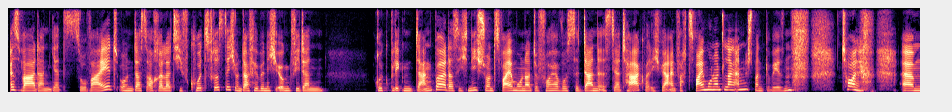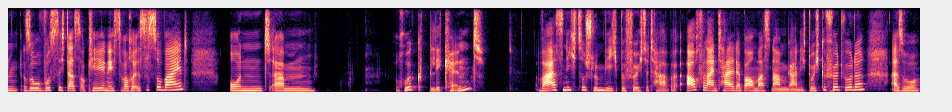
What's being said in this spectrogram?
es war dann jetzt soweit und das auch relativ kurzfristig und dafür bin ich irgendwie dann rückblickend dankbar, dass ich nicht schon zwei Monate vorher wusste, dann ist der Tag, weil ich wäre einfach zwei Monate lang angespannt gewesen. Toll. Ähm, so wusste ich das, okay, nächste Woche ist es soweit. Und ähm, rückblickend war es nicht so schlimm, wie ich befürchtet habe. Auch weil ein Teil der Baumaßnahmen gar nicht durchgeführt würde. Also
